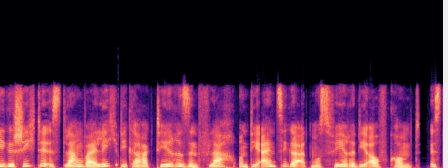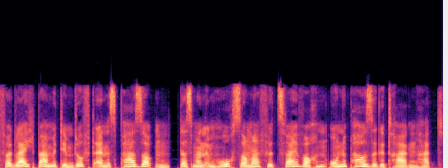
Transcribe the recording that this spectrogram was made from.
Die Geschichte ist langweilig, die Charaktere sind flach und die einzige Atmosphäre, die aufkommt, ist vergleichbar mit dem Duft eines Paar Socken, das man im Hochsommer für zwei Wochen ohne Pause getragen hat.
